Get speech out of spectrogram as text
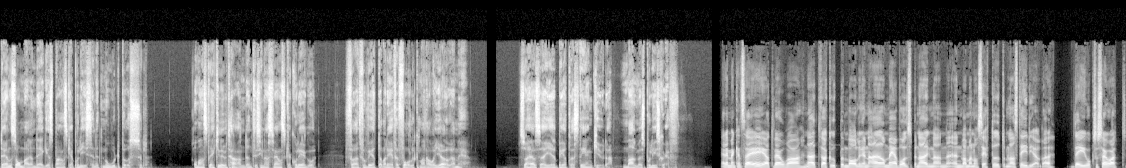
Den sommaren lägger spanska polisen ett mordpussel. Och man sträcker ut handen till sina svenska kollegor för att få veta vad det är för folk man har att göra med. Så här säger Petra Stenkula, Malmös polischef. Ja, det man kan säga är att våra nätverk uppenbarligen är mer våldsbenägna än vad man har sett utomlands tidigare. Det är ju också så att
